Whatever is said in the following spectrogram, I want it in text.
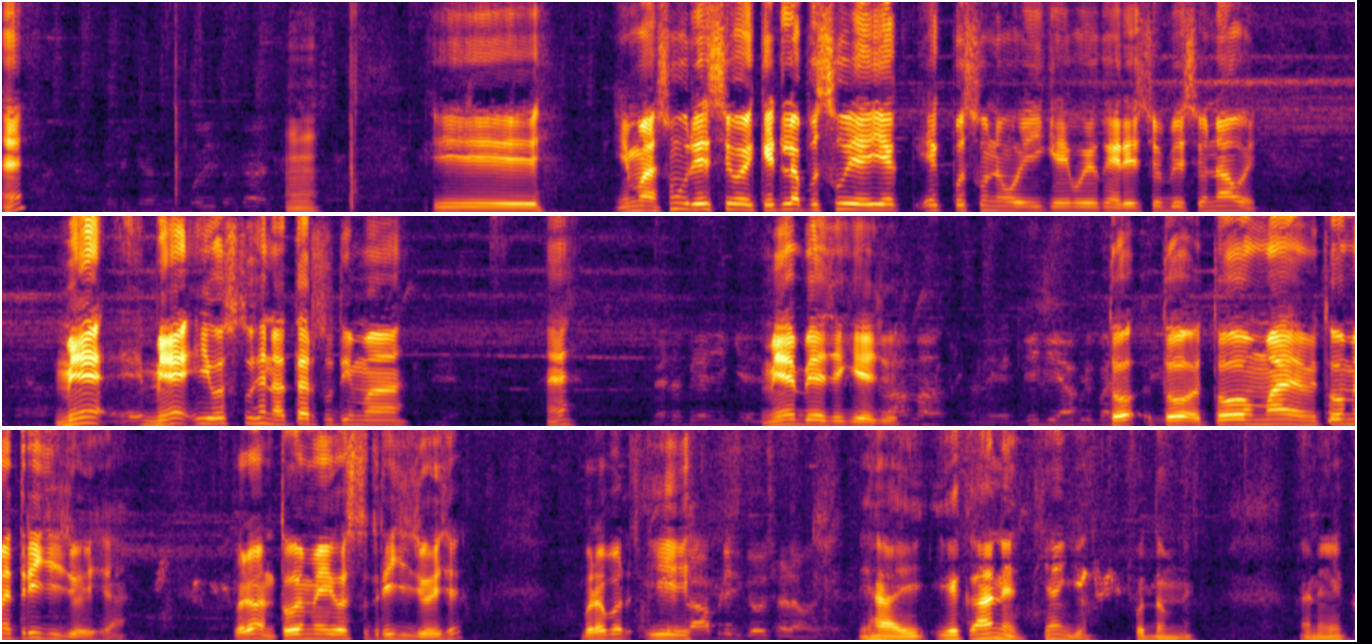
હે? હમ. એ એમાં શું રેશિયો હોય, કેટલા પશુ હોય, એક એક પશુને હોય એ કે એવો કંઈ રેશિયો બેસ્યો ના હોય. મેં મેં એ વસ્તુ છે ને અત્યાર સુધીમાં હે? મેં બે જગ્યાએ જોઈ. તો તો તો મારે તો મેં ત્રીજી જોઈ છે. બરાબર ને? તો મેં એ વસ્તુ ત્રીજી જોઈ છે. બરાબર? એ હા એક આને ક્યાં ગયો? પદમને. અને એક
